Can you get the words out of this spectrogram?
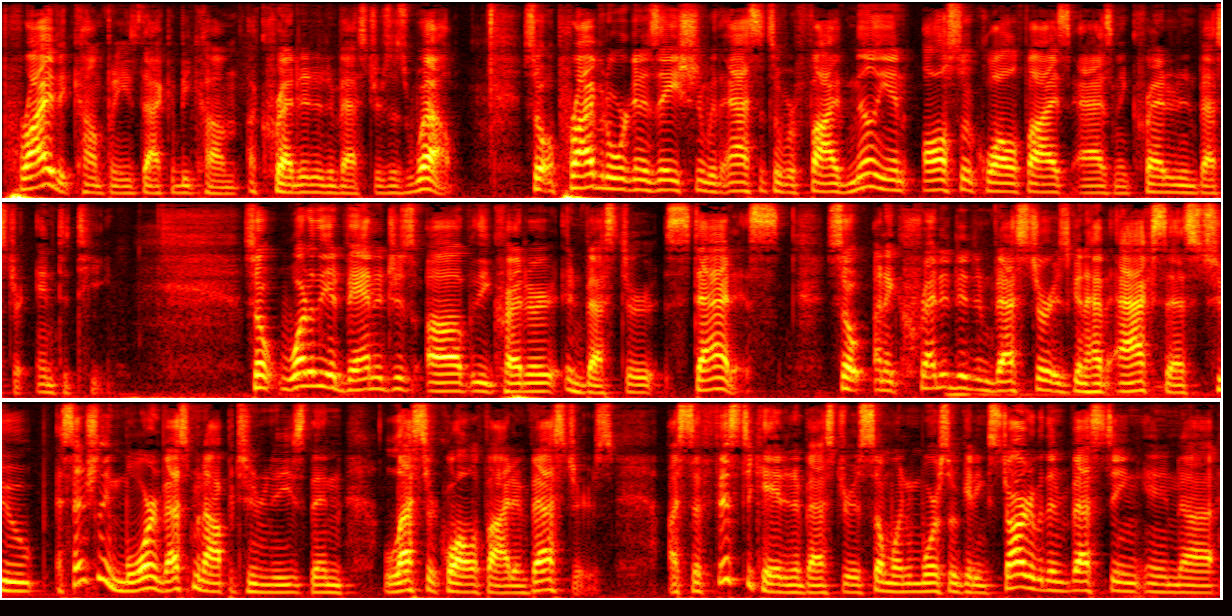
private companies that can become accredited investors as well. So, a private organization with assets over 5 million also qualifies as an accredited investor entity. So, what are the advantages of the accredited investor status? So, an accredited investor is going to have access to essentially more investment opportunities than lesser qualified investors. A sophisticated investor is someone more so getting started with investing in uh,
